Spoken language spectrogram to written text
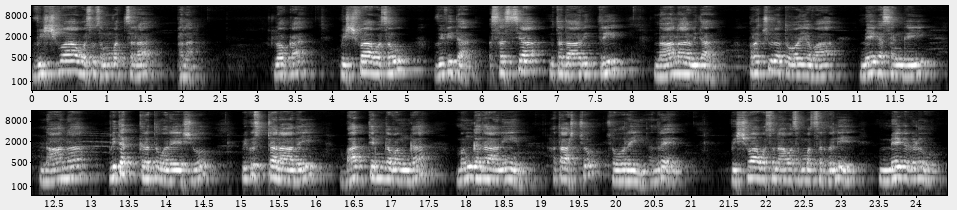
ವಿಶ್ವಾವಸು ಸಂವತ್ಸರ ಫಲ. ಶ್ಲೋಕ, ವಿಶ್ವಾವಸೌ ವಿವಿಧ ಸಸ್ಯಯುತದಾರಿತ್ರಿ ನಾನಾವಿಧ ಪ್ರಚುರತೋಯವ ಮೇಘಸಂಗೈ ನಾನಾ ವಿಧಕ್ರತುವರೇಶು ವಿಗುಷ್ಟನಾದೈ ಭಾತ್ಯಂಗವಂಗ ಮಂಗದಾನಿ ಹತಾಶ್ಚೋ ಚೋರೈ. ಅಂದರೆ ವಿಶ್ವಾವಸು ನಾಮ ಸಂವತ್ಸರದಲ್ಲಿ ಮೇಘಗಳು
